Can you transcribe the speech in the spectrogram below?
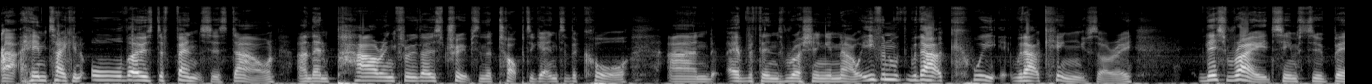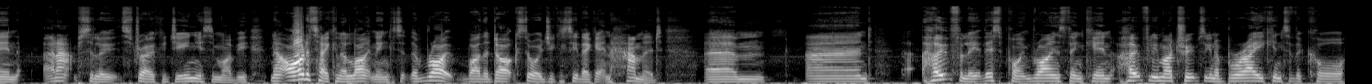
at him taking all those defences down and then powering through those troops in the top to get into the core and everything's rushing in now even without a queen without a king sorry this raid seems to have been an absolute stroke of genius in my view. Now I would have taken a lightning because at the right by the dark storage you can see they're getting hammered. Um, and hopefully at this point Ryan's thinking hopefully my troops are going to break into the core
